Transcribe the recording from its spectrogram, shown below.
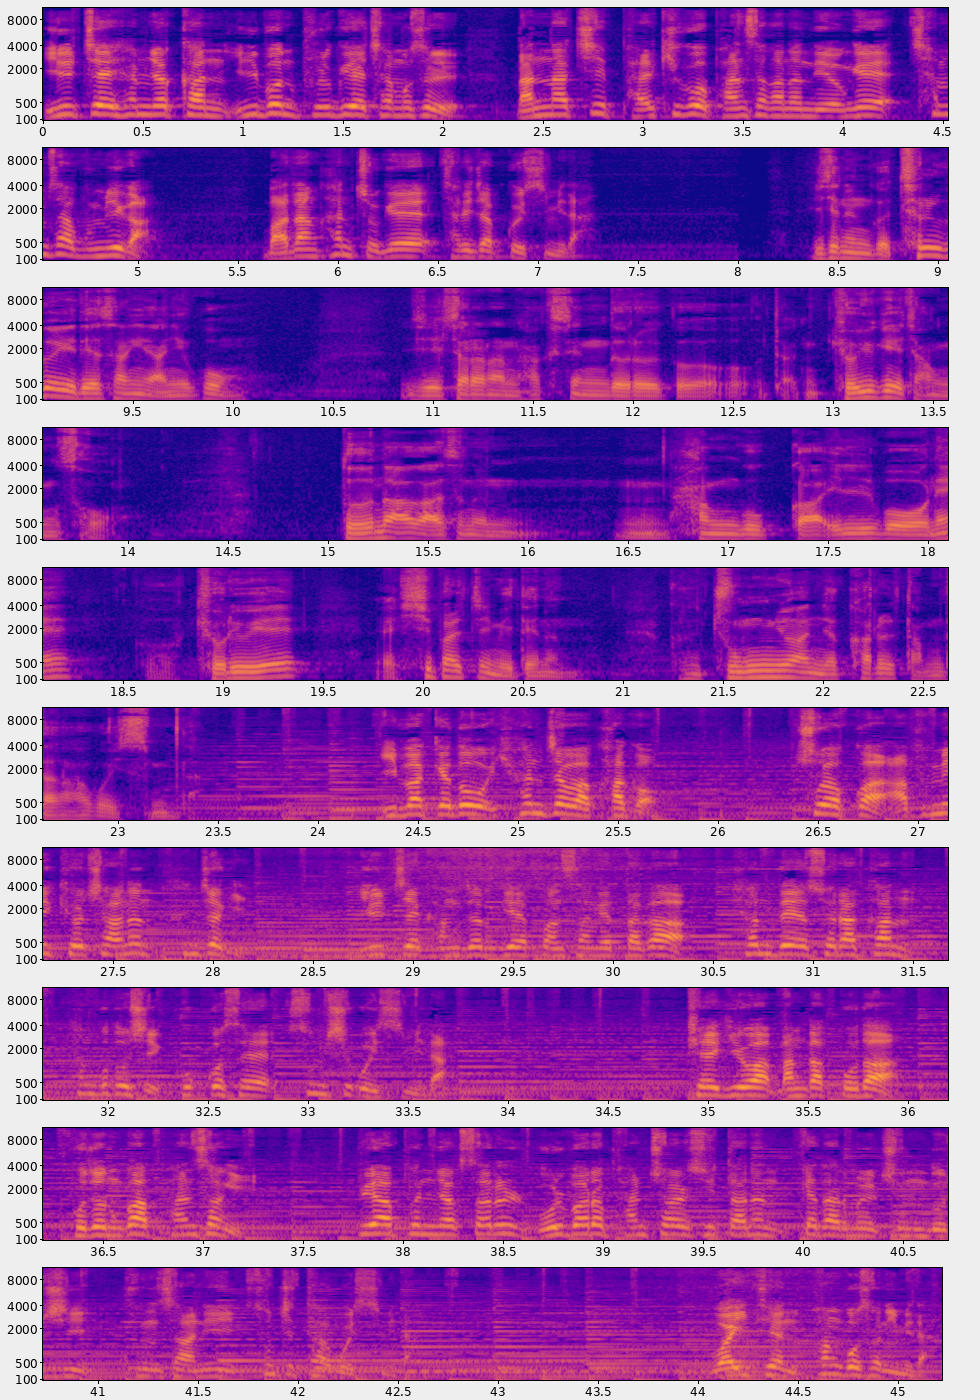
일제 협력한 일본 불교의 잘못을 낱낱이 밝히고 반성하는 내용의 참사 분미가 마당 한쪽에 자리 잡고 있습니다. 이제는 그 철거의 대상이 아니고 이제 자라난 학생들의 그 교육의 장소 더 나아가서는 음, 한국과 일본의 그 교류의 시발점이 되는 그런 중요한 역할을 담당하고 있습니다. 이 밖에도 현재와 과거, 추억과 아픔이 교차하는 흔적이 일제 강점기에 번성했다가 현대에 쇠락한 항구 도시 곳곳에 숨쉬고 있습니다. 폐기와 망각보다 보존과 반성이 뼈아픈 역사를 올바로 반추할 수 있다는 깨달음을 준 도시 군산이 손짓하고 있습니다. YTN 황보선입니다.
